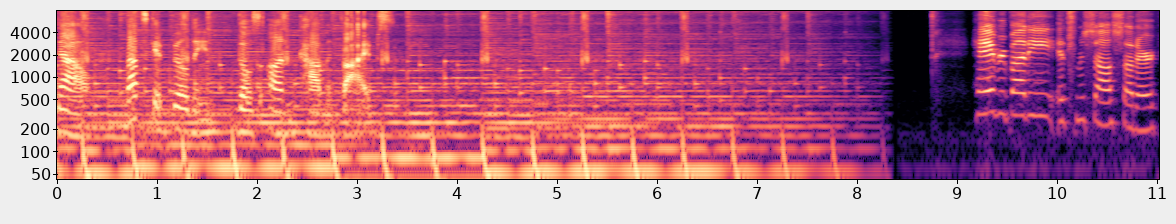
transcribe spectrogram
Now, let's get building those uncommon vibes. Hey, everybody, it's Michelle Shutter.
